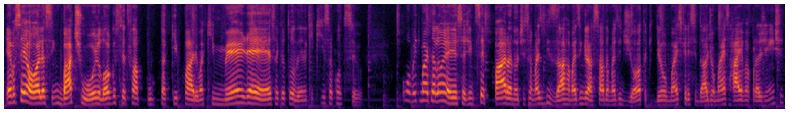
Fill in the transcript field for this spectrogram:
E aí você olha assim, bate o olho, logo você fala, puta que pariu, mas que merda é essa que eu tô lendo? O que que isso aconteceu? O momento martelão é esse, a gente separa a notícia mais bizarra, mais engraçada, mais idiota, que deu mais felicidade ou mais raiva pra gente,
